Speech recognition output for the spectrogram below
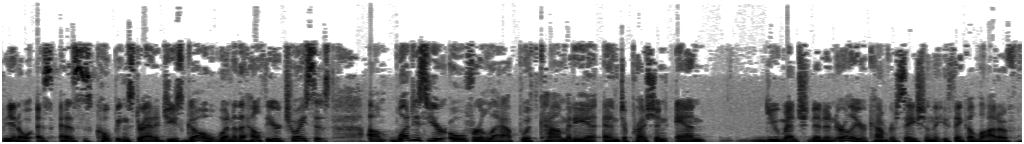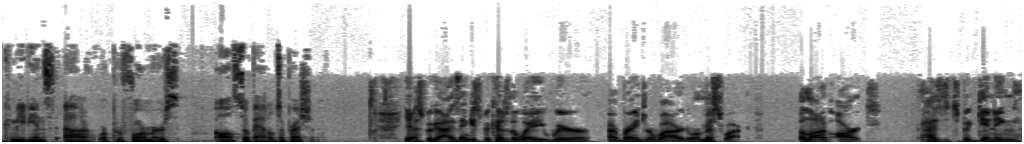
you know, as as coping strategies go, one of the healthier choices. Um, what is your overlap with comedy and depression? And you mentioned in an earlier conversation that you think a lot of comedians uh, or performers also battle depression. Yes, but I think it's because of the way we're our brains are wired or miswired. A lot of art has its beginning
